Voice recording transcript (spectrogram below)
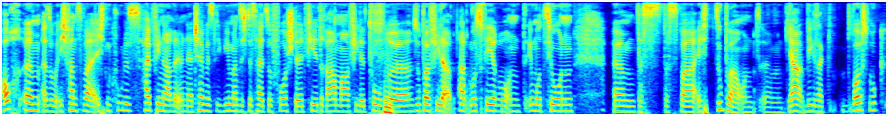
auch, ähm, also ich fand es war echt ein cooles Halbfinale in der Champions League, wie man sich das halt so vorstellt. Viel Drama, viele Tore, hm. super viele Atmosphäre und Emotionen. Ähm, das, das war echt super. Und ähm, ja, wie gesagt, Wolfsburg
